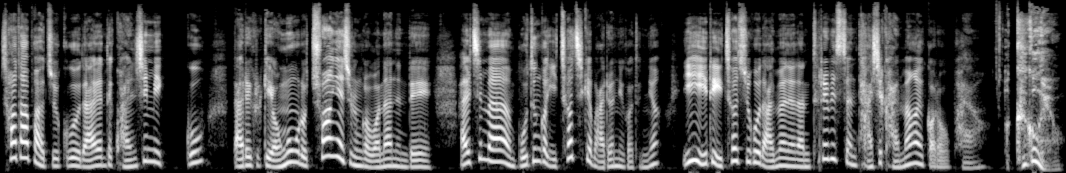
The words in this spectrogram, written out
쳐다봐주고 나한테 관심 있고 나를 그렇게 영웅으로 추앙해 주는 걸 원하는데 알지만 모든 건 잊혀지게 마련이거든요. 이 일이 잊혀지고 나면은 난 트래비스는 다시 갈망할 거라고 봐요. 아, 그거예요.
